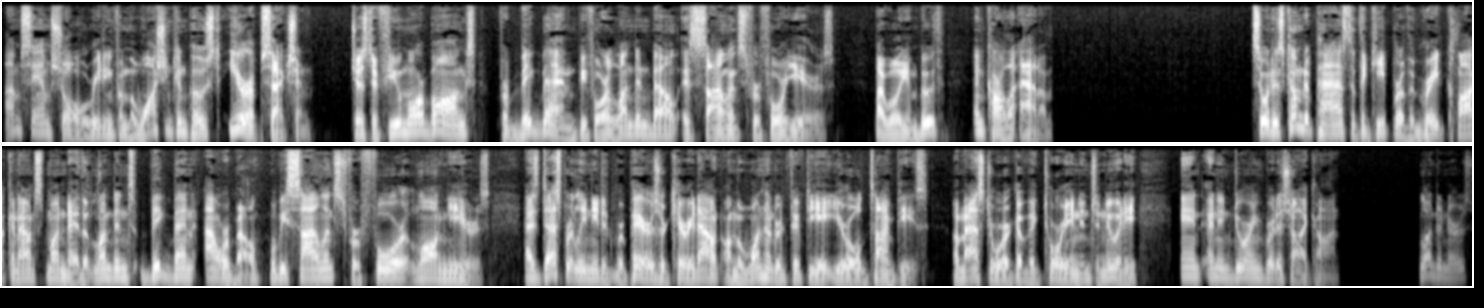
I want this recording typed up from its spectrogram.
I'm Sam Scholl reading from the Washington Post Europe section. Just a few more bongs for Big Ben before London Bell is silenced for four years. By William Booth and Karla Adam. So it has come to pass that the keeper of the great clock announced Monday that London's Big Ben hour bell will be silenced for four long years, as desperately needed repairs are carried out on the 158 year old timepiece, a masterwork of Victorian ingenuity and an enduring British icon. Londoners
